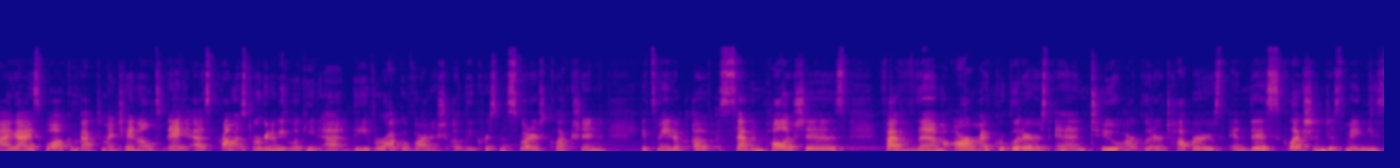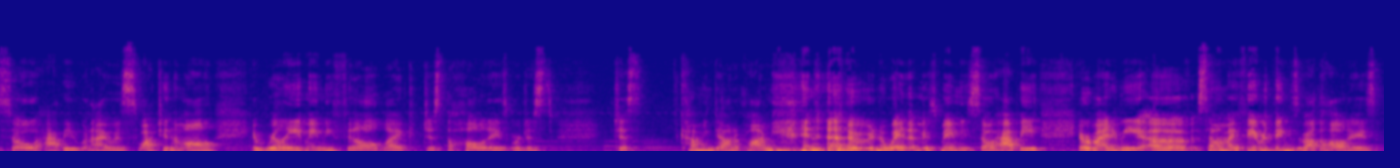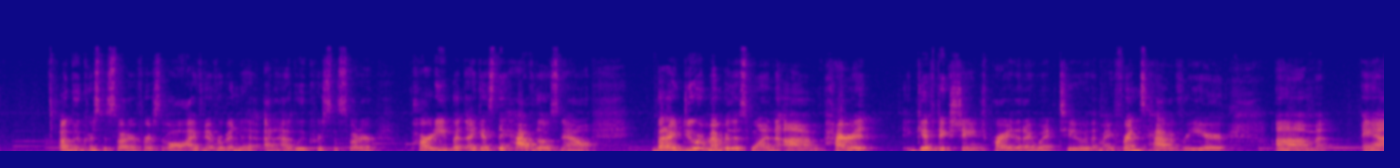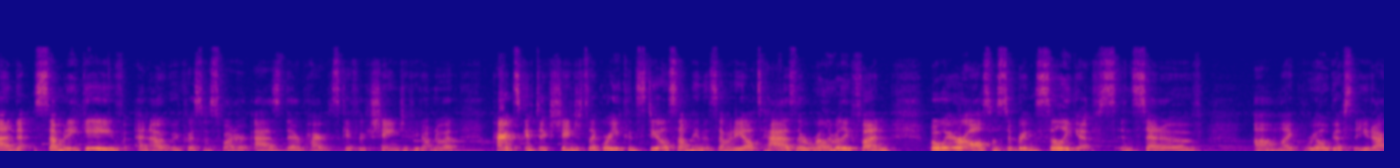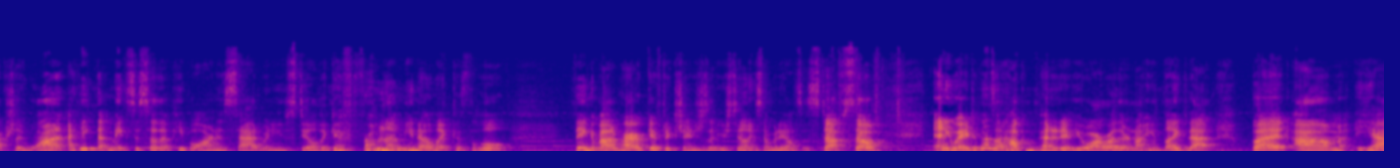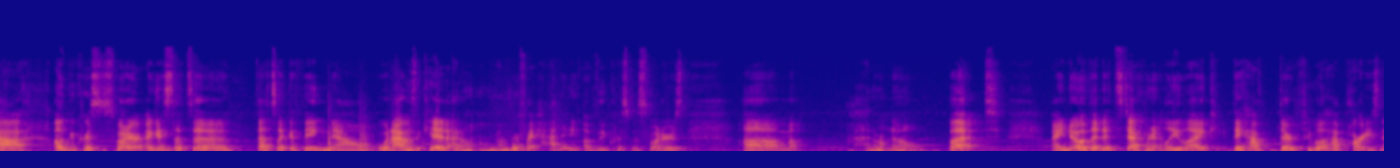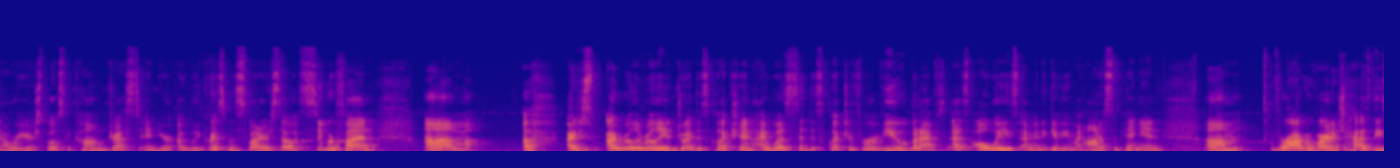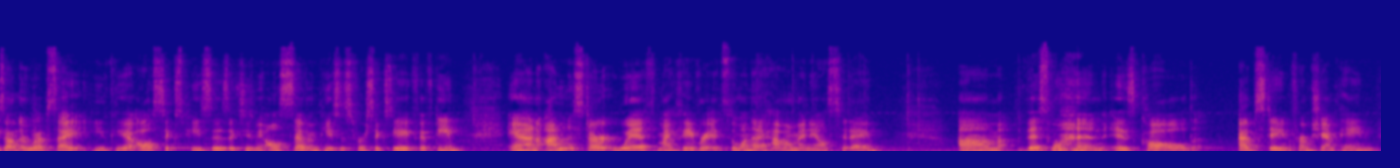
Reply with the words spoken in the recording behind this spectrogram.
Hi guys, welcome back to my channel. Today, as promised, we're going to be looking at the Virago Varnish Ugly Christmas Sweaters collection. It's made up of seven polishes. Five of them are micro glitters and two are glitter toppers. And this collection just made me so happy when I was swatching them all. It really made me feel like just the holidays were just, just coming down upon me in, in a way that just made me so happy. It reminded me of some of my favorite things about the holidays ugly Christmas sweater, first of all. I've never been to an ugly Christmas sweater party, but I guess they have those now. But I do remember this one um, pirate gift exchange party that I went to that my friends have every year. Um, and somebody gave an ugly Christmas sweater as their Pirates gift exchange. If you don't know what Pirates gift exchange is like where you can steal something that somebody else has. They're really, really fun. But we were all supposed to bring silly gifts instead of um, like real gifts that you'd actually want. I think that makes it so that people aren't as sad when you steal the gift from them, you know, like because the whole thing about a pirate gift exchange is that you're stealing somebody else's stuff. So anyway, it depends on how competitive you are, whether or not you'd like that. But um, yeah, ugly Christmas sweater. I guess that's a that's like a thing now. When I was a kid, I don't remember if I had any ugly Christmas sweaters. Um, I don't know, but I know that it's definitely like they have there's people that have parties now where you're supposed to come dressed in your ugly Christmas sweater. So it's super fun. Um, uh, I just I really really enjoyed this collection. I was sent this collection for review, but I've, as always, I'm going to give you my honest opinion. Um, Virago Varnish has these on their website. You can get all six pieces, excuse me, all seven pieces for $68.50. And I'm going to start with my favorite. It's the one that I have on my nails today. Um, this one is called Abstain from Champagne.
